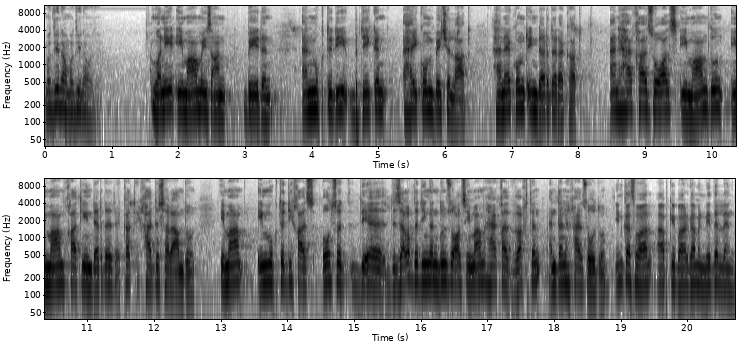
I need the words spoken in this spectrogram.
मदीना मदीना हो जाए। वनी इमाम ईसान बेदन एन मुख्तदी बतेकन हैकुम बेचलात हैनकुम इन दर्द रखत एन है खा जोल्स इमाम दून इमाम खात इन दर्द रखत खाद सलाम दून। इमाम इम मुख्तदी खासो जलफ दिंगन दून जोअल्स इमाम है खा वक्तन एन दन है जो दून। इनका सवाल आपकी बारगाह में नीदरलैंड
